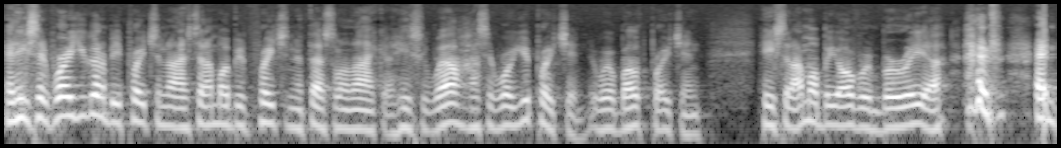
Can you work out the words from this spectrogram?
And he said, Where are you going to be preaching? And I said, I'm going to be preaching in Thessalonica. He said, Well, I said, Where are you preaching? We're both preaching he said, I'm going to be over in Berea. and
